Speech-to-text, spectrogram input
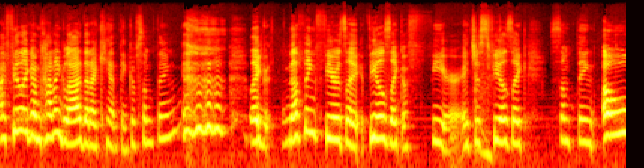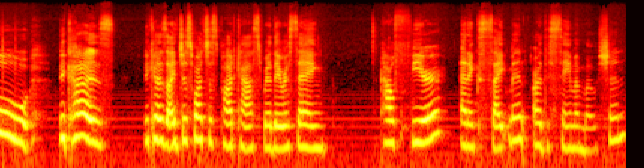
I feel like I'm kind of glad that I can't think of something. like nothing fears like feels like a fear. It just mm. feels like something. Oh, because because I just watched this podcast where they were saying how fear and excitement are the same emotion,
